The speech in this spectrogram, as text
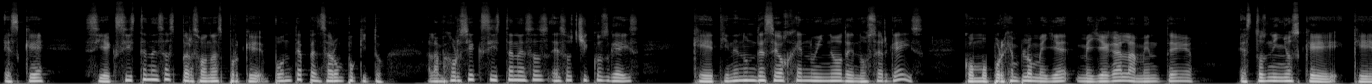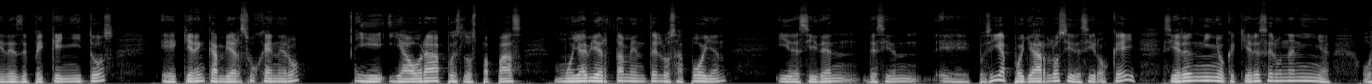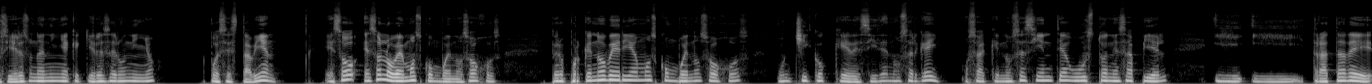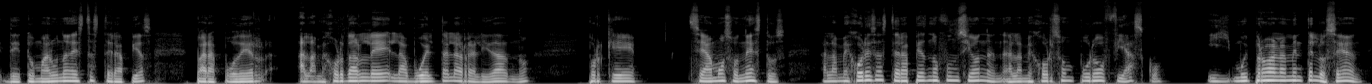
es que si existen esas personas, porque ponte a pensar un poquito, a lo mejor si existen esos, esos chicos gays que tienen un deseo genuino de no ser gays. Como por ejemplo me, me llega a la mente estos niños que, que desde pequeñitos eh, quieren cambiar su género y, y ahora pues los papás muy abiertamente los apoyan y deciden, deciden eh, pues sí, apoyarlos y decir, ok, si eres niño que quiere ser una niña o si eres una niña que quiere ser un niño, pues está bien. Eso, eso lo vemos con buenos ojos. Pero ¿por qué no veríamos con buenos ojos un chico que decide no ser gay? O sea, que no se siente a gusto en esa piel y, trata de, de tomar una de estas terapias para poder a lo mejor darle la vuelta a la realidad, ¿no? Porque, seamos honestos, a lo mejor esas terapias no funcionan, a lo mejor son puro fiasco, y muy probablemente lo sean,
